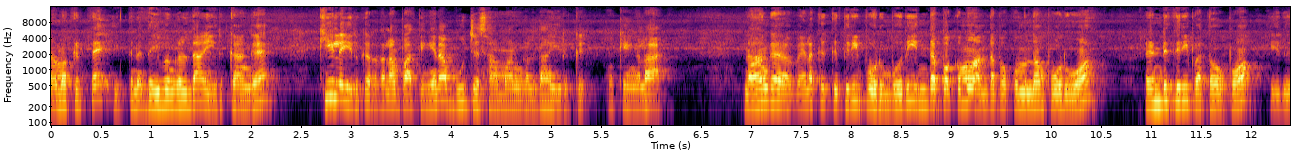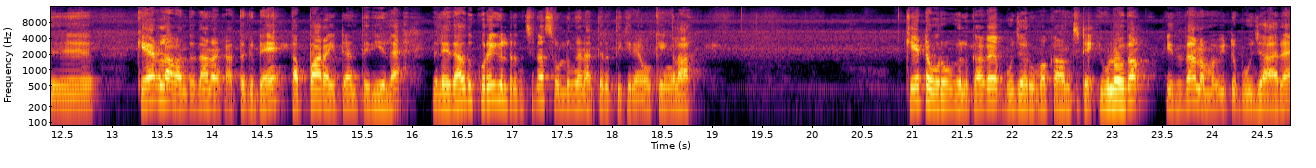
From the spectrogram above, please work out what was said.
நம்மக்கிட்ட இத்தனை தெய்வங்கள் தான் இருக்காங்க. கீழே இருக்கிறதெல்லாம் பார்த்தீங்கன்னா பூஜை சாமான்கள் தான் இருக்குது ஓகேங்களா? நாங்கள் விளக்குக்கு திரி போடும்போது இந்த பக்கமும் அந்த பக்கமும் தான் போடுவோம். ரெண்டு திரி பற்ற வைப்போம். இது கேரளா வந்து தான் நான் கற்றுக்கிட்டேன் தப்பாக ரைட்டான்னு தெரியலை. இதில் ஏதாவது குறைகள் இருந்துச்சுன்னா சொல்லுங்கள் நான் திருத்திக்கிறேன். ஓகேங்களா? கேட்ட உறவுகளுக்காக பூஜா ரூமாக காமிச்சிட்டேன். இவ்வளோ தான் இதுதான் நம்ம வீட்டு பூஜா அறை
